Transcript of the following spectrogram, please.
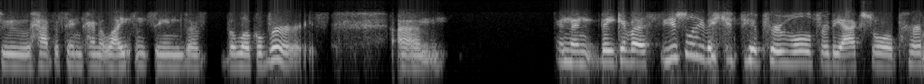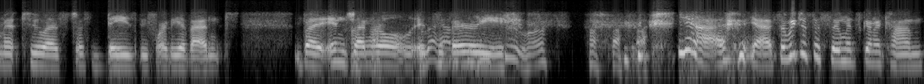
to have the same kind of licensing of the local breweries. Um, and then they give us usually they get the approval for the actual permit to us just days before the event. But in general it's a very too, huh? yeah yeah. So we just assume it's going to come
